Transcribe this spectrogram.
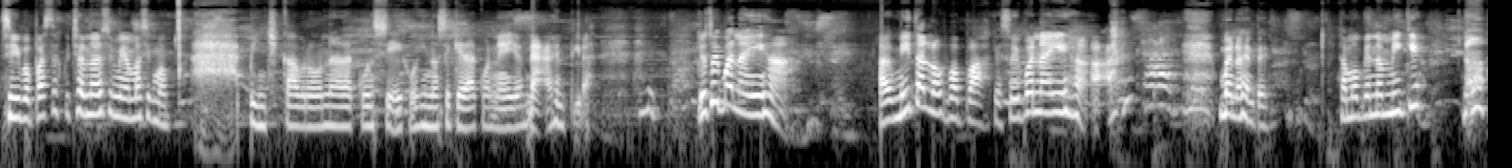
Si mi papá está escuchando eso y mi mamá así como, ah, pinche cabrona, da consejos y no se queda con ellos. Nah, mentira. Yo soy buena hija. Admitan los papás que soy buena hija. Bueno, gente, estamos viendo a Mickey. No,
